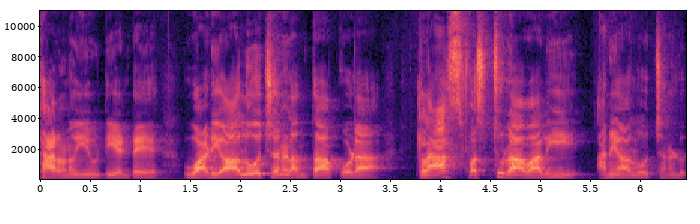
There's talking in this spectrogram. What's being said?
కారణం ఏమిటి అంటే వాడి ఆలోచనలంతా కూడా క్లాస్ ఫస్ట్ రావాలి అనే ఆలోచనలు.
